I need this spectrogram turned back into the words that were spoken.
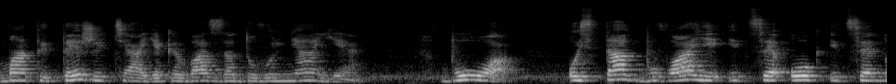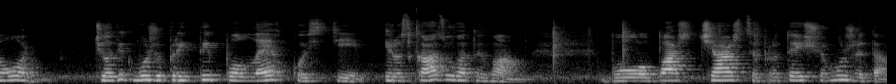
мати те життя, яке вас задовольняє. Бо ось так буває, і це ок, і це норм. Чоловік може прийти по легкості і розказувати вам. Бо паш чаш це про те, що може там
